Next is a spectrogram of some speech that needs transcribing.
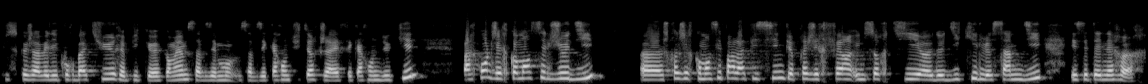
puisque j'avais les courbatures et puis que quand même ça faisait, ça faisait 48 heures que j'avais fait 42 kills. Par contre, j'ai recommencé le jeudi. Euh, je crois que j'ai recommencé par la piscine, puis après j'ai refait une sortie de 10 kills le samedi et c'était une erreur.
